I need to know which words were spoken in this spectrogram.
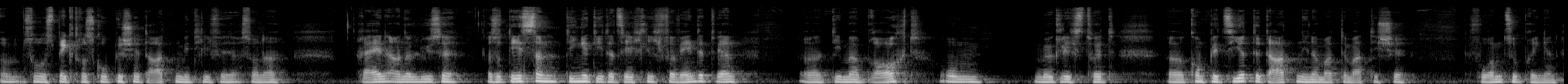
ähm, so spektroskopische Daten mit Hilfe so einer Reihenanalyse. Also das sind Dinge, die tatsächlich verwendet werden, äh, die man braucht, um möglichst halt äh, komplizierte Daten in eine mathematische Form zu bringen.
